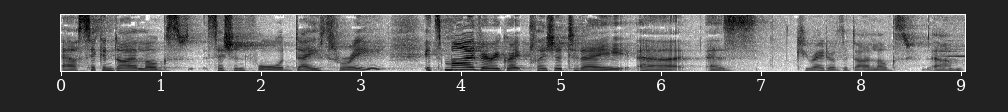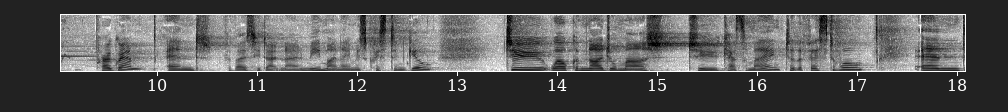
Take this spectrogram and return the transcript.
our second dialogues session for day three. It's my very great pleasure today, uh, as curator of the dialogues um, program, and for those who don't know me, my name is Kristin Gill, to welcome Nigel Marsh to Castlemaine, to the festival, and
